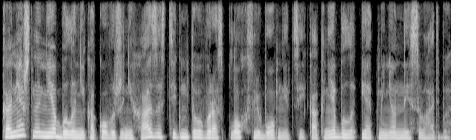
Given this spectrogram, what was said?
Конечно, не было никакого жениха, застигнутого врасплох с любовницей, как не было и отмененной свадьбы.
